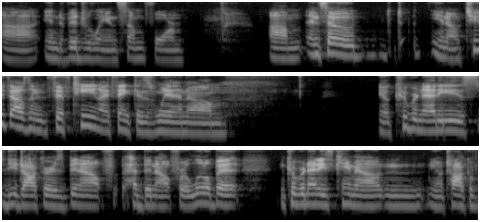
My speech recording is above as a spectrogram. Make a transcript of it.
uh, individually in some form. Um, and so, you know, 2015, I think, is when, um, you know, Kubernetes, Docker has been out, had been out for a little bit, and Kubernetes came out and, you know, talk of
